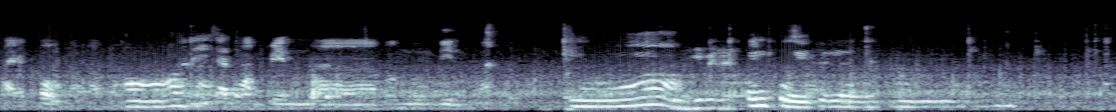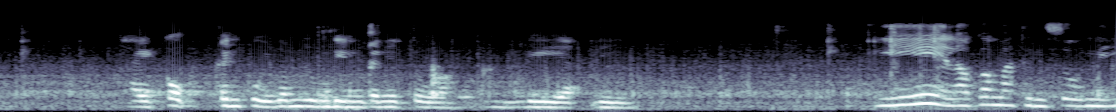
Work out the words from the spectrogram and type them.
ถ่ายกบนะครับอ๋ออันนี้จะทำเป็นเอ่อบำรุงดินครับอ๋อที่ไปเลยเป็นปุ๋ยไปเลยอืมไถกบเป็นปุ๋ยบำรุงดินไปในตัวอืมดีอะ ดี นี่เราก็มาถึงโซนนี้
